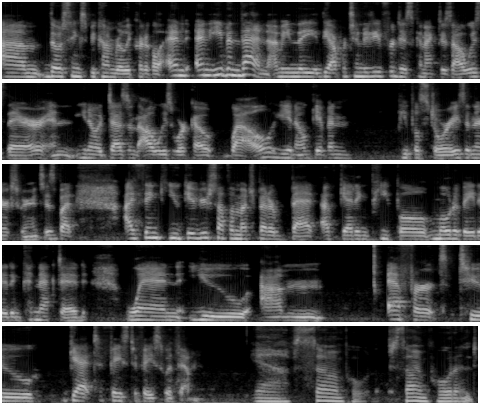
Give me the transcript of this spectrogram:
Um, those things become really critical. And and even then, I mean, the the opportunity for disconnect is always there. And, you know, it doesn't always work out well, you know, given people's stories and their experiences. But I think you give yourself a much better bet of getting people motivated and connected when you um, effort to get face to face with them. Yeah, so important. So important.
